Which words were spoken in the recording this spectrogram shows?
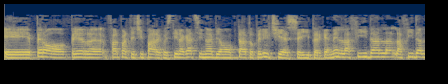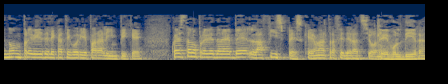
e però per far partecipare questi ragazzi noi abbiamo optato per il CSI perché nella FIDAL la FIDAL non prevede le categorie paralimpiche. Questa lo prevederebbe la FISPES, che è un'altra federazione. Che vuol dire?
